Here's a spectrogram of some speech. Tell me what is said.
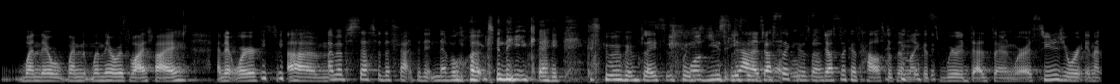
when there when when there was Wi-Fi and it worked. Um, I'm obsessed with the fact that it never worked in the UK because we were in places with well, useless yeah, Jessica's, Jessica's house was in like this weird dead zone where as soon as you were in a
